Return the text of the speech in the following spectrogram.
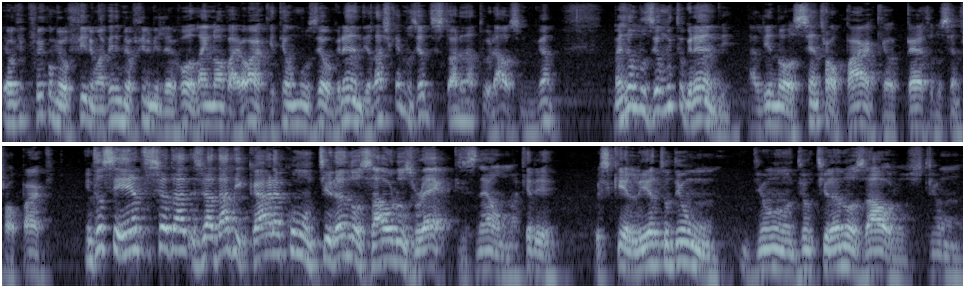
eu fui com meu filho, uma vez meu filho me levou lá em Nova York, tem um museu grande, lá acho que é Museu de História Natural, se não me engano, mas é um museu muito grande, ali no Central Park, perto do Central Park. Então você entra, você já dá, já dá de cara com um Tyrannosaurus Rex, né? Um, aquele, o esqueleto de um, de um, de um Tyrannosaurus, de um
